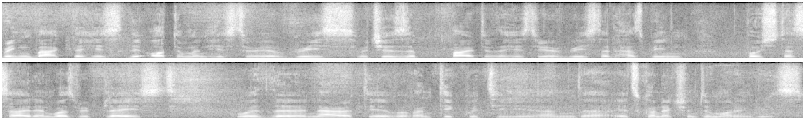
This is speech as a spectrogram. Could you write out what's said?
bring back the, his, the Ottoman history of Greece, which is a part of the history of Greece that has been pushed aside and was replaced with the narrative of antiquity and uh, its connection to modern Greece.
